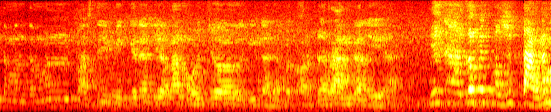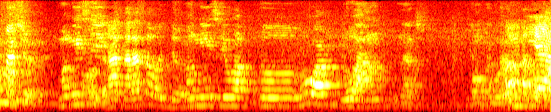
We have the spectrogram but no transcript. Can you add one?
teman-teman pasti mikirnya dia kan ojol lagi nggak dapat orderan kali ya. ya kagak maksud tangan masuk. Mengisi rata-rata ojol. mengisi waktu luang. luang. Benar. Mau Pulang tapi Iya.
